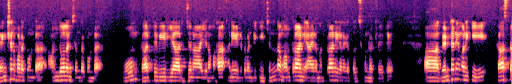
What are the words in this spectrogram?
టెన్షన్ పడకుండా ఆందోళన చెందకుండా ఓం కార్తవీర్యార్జునాయ నమ అనేటటువంటి ఈ చిన్న మంత్రాన్ని ఆయన మంత్రాన్ని కనుక తలుచుకున్నట్లయితే ఆ వెంటనే మనకి కాస్త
